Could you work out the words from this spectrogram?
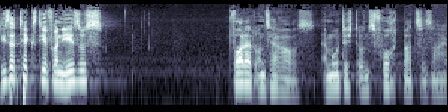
Dieser Text hier von Jesus fordert uns heraus, ermutigt uns, fruchtbar zu sein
